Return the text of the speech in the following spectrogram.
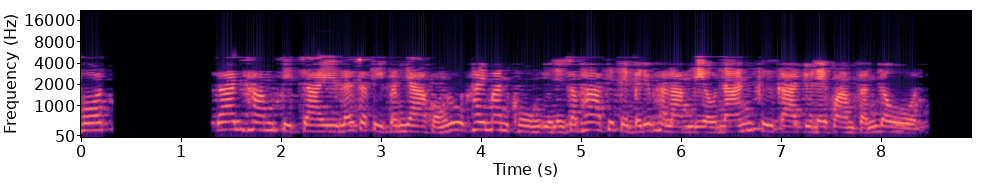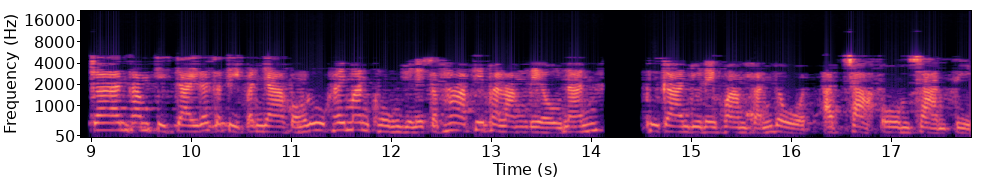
พจน์ การทำจิตใจและสติปัญญาของลูกให้มั่นคงอยู่ในสภาพที่เต็มไปด้วยพลังเดียวนั้น คือการอยู่ในความสันโดษ การทำจิตใจและสติปัญญาของลูกให้มั่นคงอยู่ในสภาพที่พลังเดียวนั้น คือการอยู่ในความสันโดษ อัจฉะโอมชานติ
